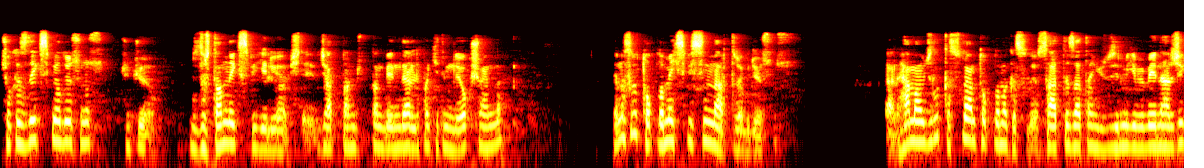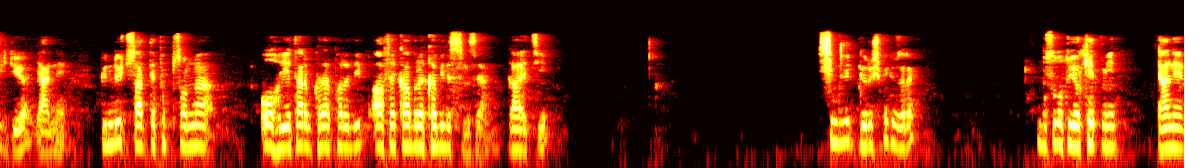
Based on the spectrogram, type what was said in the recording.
Çok hızlı XP alıyorsunuz. Çünkü zırhtan da XP geliyor. İşte carttan cuttan benim değerli paketimde yok şu anda. Yanı sıra toplama XP'sini de arttırabiliyorsunuz. Yani hem avcılık kasılıyor hem toplama kasılıyor. Saatte zaten 120 gibi bir enerji gidiyor. Yani günde 3 saat yapıp sonra oh yeter bu kadar para deyip AFK bırakabilirsiniz yani. Gayet iyi. Şimdilik görüşmek üzere. Bu slotu yok etmeyin. Yani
